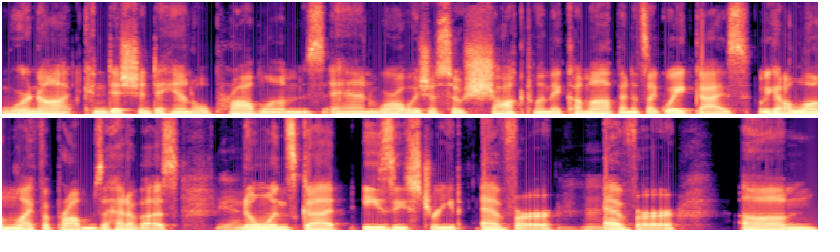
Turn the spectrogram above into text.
We're not conditioned to handle problems and we're always just so shocked when they come up and it's like wait guys we got a long life of problems ahead of us Yeah. no one's got easy street ever Mhm. ever um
